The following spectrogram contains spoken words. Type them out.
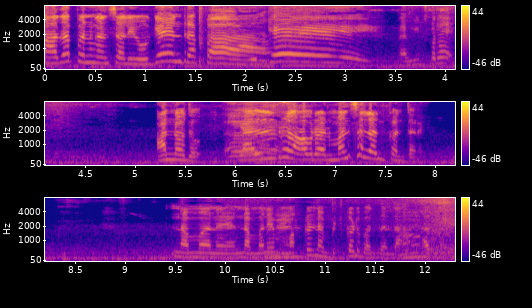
ಮಾದಪ್ಪನ್ಗೊಂದ್ಸಲಿ ಓಕೆ ನಾವಿಬ್ರೆ ಅನ್ನೋದು. ಎಲ್ರು ಅವ್ರವ್ರ ಮನ್ಸಲ್ಲಿ ಅನ್ಕೊಂತಾರೆ. ನಮ್ಮನೆ ನಮ್ಮನೆ ಮಕ್ಕಳನ್ನ ಬಿಟ್ಕೊಡ್ಬಾರ್ದಲ್ಲ ಅದಕ್ಕೆ.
